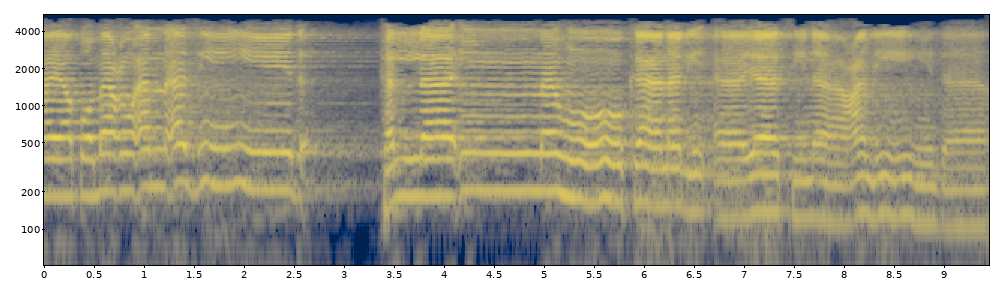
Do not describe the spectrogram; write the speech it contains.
يطمع أن أزيد. كلا إنه كان لآياتنا عنيدا.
